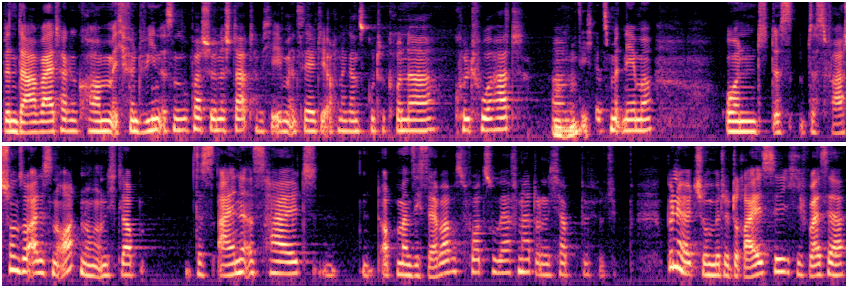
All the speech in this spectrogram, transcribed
bin da weitergekommen. Ich finde, Wien ist eine super schöne Stadt, habe ich eben erzählt, die auch eine ganz gute Gründerkultur hat, ähm, mhm. die ich jetzt mitnehme. Und das, das war schon so alles in Ordnung. Und ich glaube, das eine ist halt ob man sich selber was vorzuwerfen hat. Und ich habe bin ja jetzt schon Mitte 30. Ich weiß ja,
